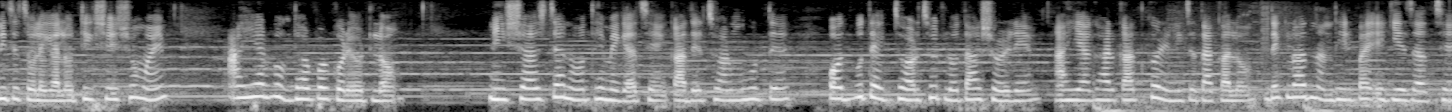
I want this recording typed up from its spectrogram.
নিচে চলে গেল। ঠিক সেই সময় আহিয়ার বুক ধরপড় করে উঠল। নিঃশ্বাস যেন থেমে গেছে। কাদের ছোঁয়ার মুহূর্তে অদ্ভুত এক ঝড় ছুটলো তার শরীরে। আহিয়া ঘাড় কাত করে নিচে তাকালো। দেখল আদনান ধীর পায়ে এগিয়ে যাচ্ছে।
